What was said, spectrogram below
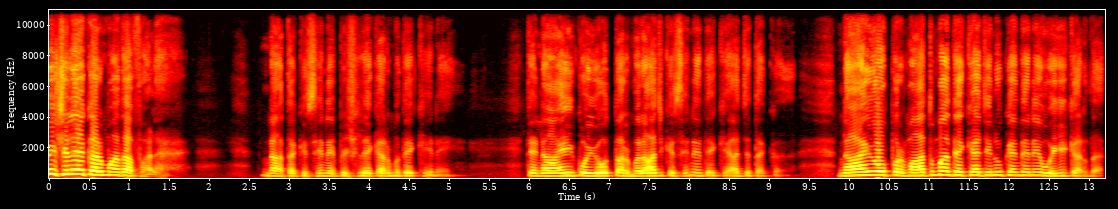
ਪਿਛਲੇ ਕਰਮਾਂ ਦਾ ਫਲ ਹੈ। ਨਾ ਤਾਂ ਕਿਸੇ ਨੇ ਪਿਛਲੇ ਕਰਮ ਦੇਖੇ ਨੇ ਤੇ ਨਾ ਹੀ ਕੋਈ ਉਹ ਧਰਮਰਾਜ ਕਿਸੇ ਨੇ ਦੇਖਿਆ ਅੱਜ ਤੱਕ। ਨਾ ਹੀ ਉਹ ਪ੍ਰਮਾਤਮਾ ਦੇਖਿਆ ਜਿਹਨੂੰ ਕਹਿੰਦੇ ਨੇ ਉਹੀ ਕਰਦਾ।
